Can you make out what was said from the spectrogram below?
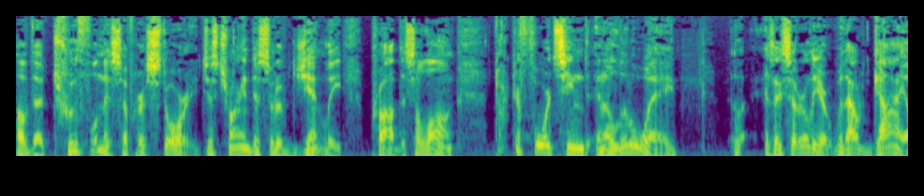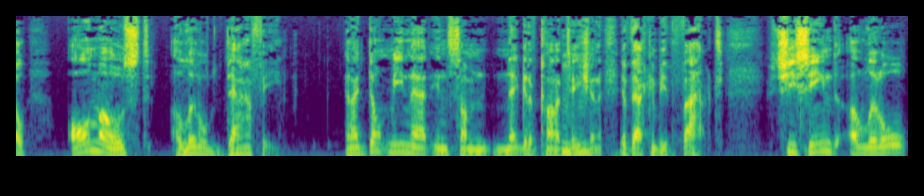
of the truthfulness of her story, just trying to sort of gently prod this along. Dr. Ford seemed, in a little way, uh, as I said earlier, without guile, almost a little daffy. And I don't mean that in some negative connotation, if that can be the fact. She seemed a little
